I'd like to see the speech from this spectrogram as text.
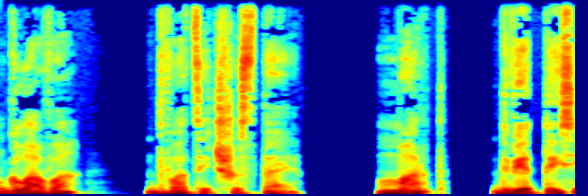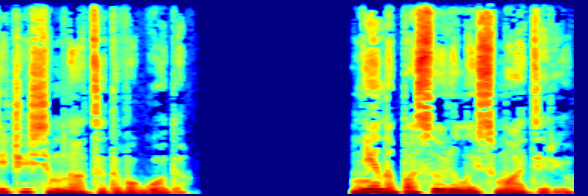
Глава 26. Март 2017 года. Нина поссорилась с матерью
